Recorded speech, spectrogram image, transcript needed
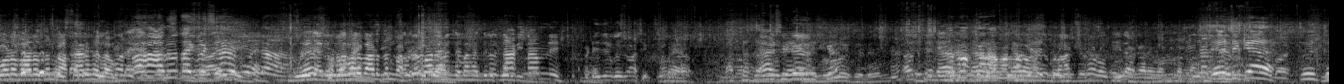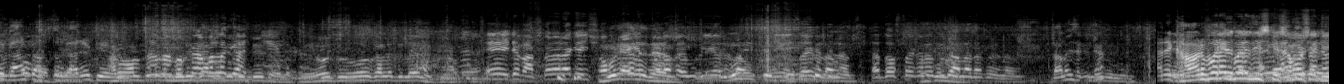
বড় বারো জন বাচ্চার ফেলাম ছোট বড় বারো জন বাচ্চা আর দশ টাকা না দুটো আলাদা করে নাও আরে খাওয়ার পর একবারে দিস কি সমস্যা কি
